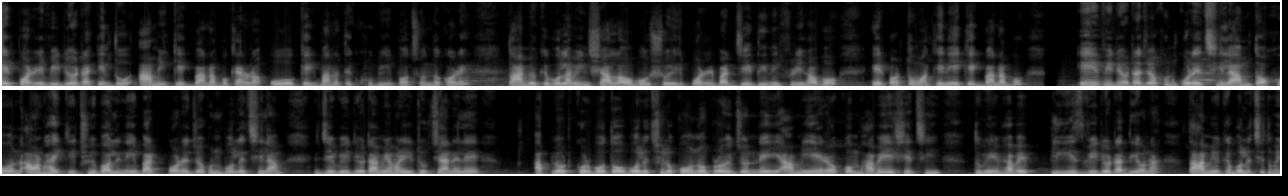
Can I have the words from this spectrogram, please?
এর পরের ভিডিওটা কিন্তু আমি কেক বানাবো, কেননা ও কেক বানাতে খুবই পছন্দ করে। তো আমি ওকে বললাম ইনশাল্লাহ অবশ্যই পরের বার যেদিনই ফ্রি হব, এরপর তোমাকে নিয়ে কেক বানাবো। এই ভিডিওটা যখন করেছিলাম, তখন আমার ভাই কিছুই বলেনি বাট পরে যখন বলেছিলাম যে ভিডিওটা আমি আমার ইউটিউব চ্যানেলে আপলোড করব, তো বলেছিল কোনো প্রয়োজন নেই, আমি এরকমভাবে এসেছি। তুমি এভাবে প্লিজ ভিডিওটা দিও না। তো আমি ওকে বলেছি, তুমি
